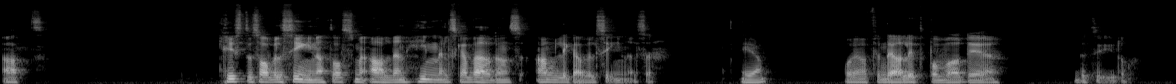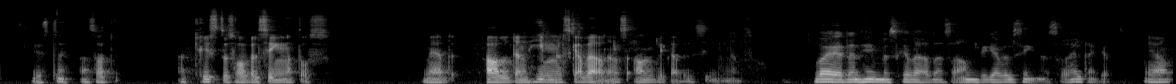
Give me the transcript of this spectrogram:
att Kristus har välsignat oss med all den himmelska världens andliga välsignelse. ja, Och jag funderar lite på vad det betyder. just det. Alltså att, att Kristus har välsignat oss med all den himmelska världens andliga välsignelse. Vad är den himmelska världens andliga välsignelser helt enkelt? Ja.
